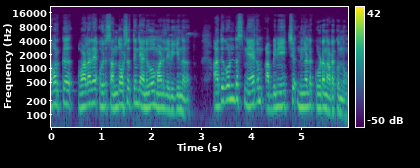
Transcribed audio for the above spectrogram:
അവർക്ക് വളരെ ഒരു സന്തോഷത്തിന്റെ അനുഭവമാണ് ലഭിക്കുന്നത്. അതുകൊണ്ട് സ്നേഹം അഭിനയിച്ച് നിങ്ങളുടെ കൂടെ നടക്കുന്നു.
